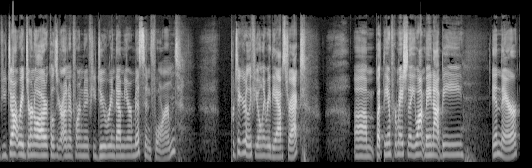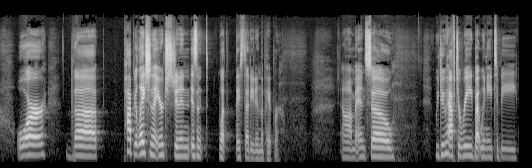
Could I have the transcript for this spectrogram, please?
If you don't read journal articles, you're uninformed. If you do read them, you're misinformed, particularly if you only read the abstract. Um, but the information that you want may not be in there, or the population that you're interested in isn't what they studied in the paper. Um, and so we do have to read, but we need to be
